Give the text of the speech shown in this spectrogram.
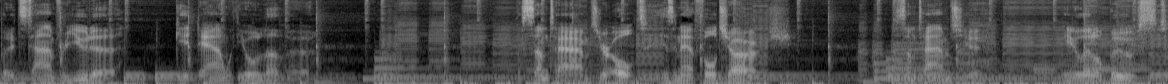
But it's time for you to get down with your lover. Sometimes your ult isn't at full charge. Sometimes you need a little boost.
